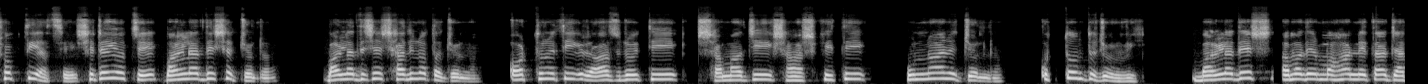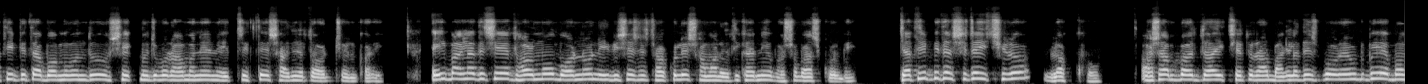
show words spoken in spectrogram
শক্তি আছে, সেটাই হচ্ছে বাংলাদেশের জন্য, বাংলাদেশের স্বাধীনতার জন্য। অর্থনৈতিক, রাজনৈতিক, সামাজিক, সাংস্কৃতিক উন্নয়নের জন্য অত্যন্ত জরুরি। বাংলাদেশ আমাদের মহান নেতা জাতির পিতা বঙ্গবন্ধু শেখ মুজিবুর রহমানের নেতৃত্বে স্বাধীনতা অর্জন করে। এই বাংলাদেশে ধর্ম, বর্ণ, নির্বিশেষে সকলের সমান অধিকার নিয়ে বসবাস করবে। জাতির পিতা সেটাই ছিল লক্ষ্য। অসাম্প্রদায়িক চেতনার বাংলাদেশ গড়ে উঠবে এবং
